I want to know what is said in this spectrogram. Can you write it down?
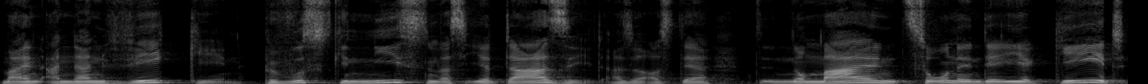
mal einen anderen Weg gehen, bewusst genießen, was ihr da seht. Also aus der normalen Zone, in der ihr geht,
